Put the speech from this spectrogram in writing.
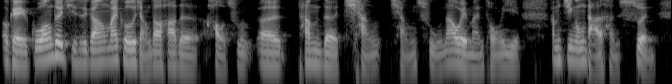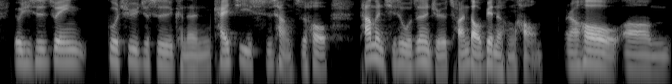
OK，国王队其实刚刚 Michael 都讲到他的好处，呃，他们的强强处，那我也蛮同意，他们进攻打得很顺，尤其是最近过去就是可能开季十场之后，他们其实我真的觉得传导变得很好，然后嗯。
